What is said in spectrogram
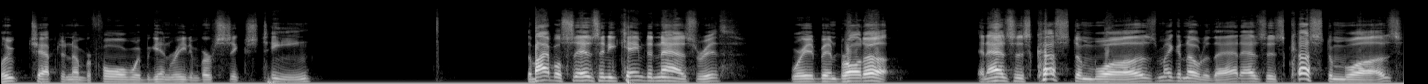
Luke chapter number 4, we begin reading verse 16. The Bible says, And he came to Nazareth, where he had been brought up. And as his custom was, make a note of that, as his custom was,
